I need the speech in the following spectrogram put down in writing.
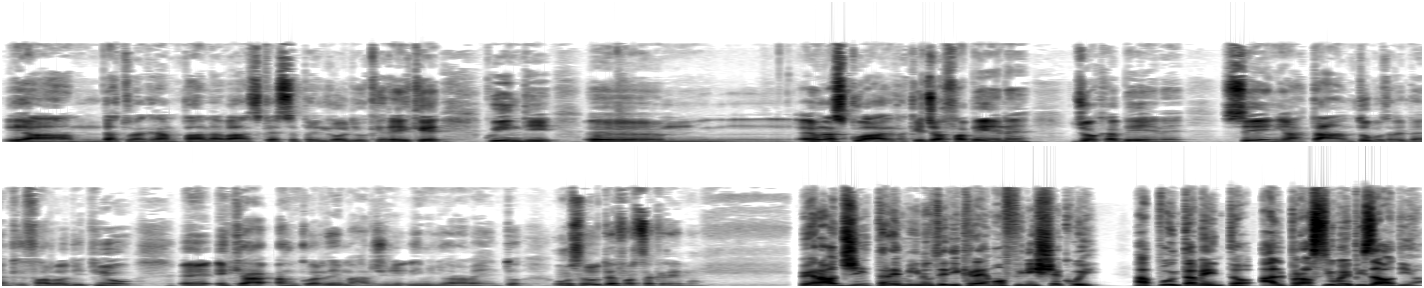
e ha mm, dato una gran palla alla Vasquez per il gol di Okereke, quindi ehm, è una squadra che già fa bene, gioca bene, segna tanto, potrebbe anche farlo di più eh, e che ha ancora dei margini di miglioramento. Un saluto e forza Cremo. Per oggi 3 minuti di Cremo finisce qui. Appuntamento al prossimo episodio.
